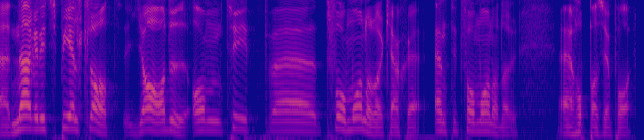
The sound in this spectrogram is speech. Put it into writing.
Uh, när är ditt spel klart? Ja du, om typ två månader kanske. En till två månader hoppas jag på.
